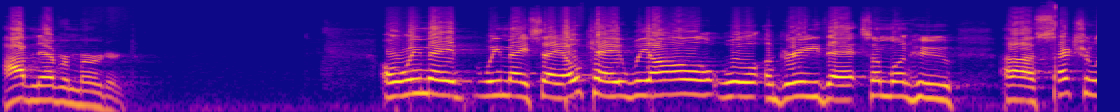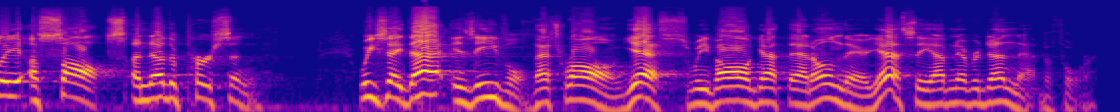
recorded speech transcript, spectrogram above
I've never murdered. Or we may, we may say, okay, we all will agree that someone who uh, sexually assaults another person we say that is evil. That's wrong. Yes, we've all got that on there. Yes, see, I've never done that before.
